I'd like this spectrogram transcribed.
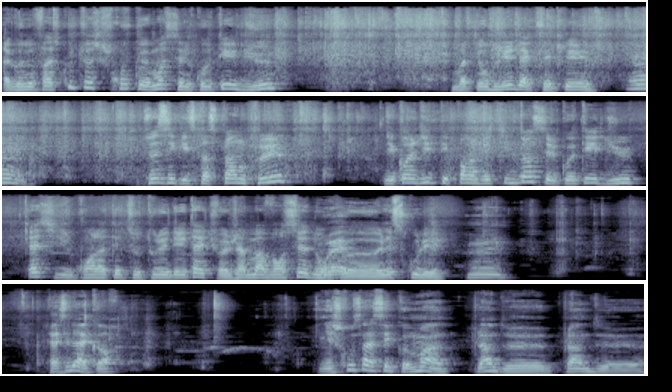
à God of School, tu vois, je trouve que moi, c'est le côté du, bah, t'es obligé d'accepter. Hum. Tu vois, c'est qu'il se passe plein de trucs. Et quand je dis que t'es pas investi dedans, c'est le côté du, eh, si tu prends la tête sur tous les détails, tu vas jamais avancer, donc, Ouais. euh, laisse couler. Hmm. Assez d'accord. Et je trouve ça assez commun plein de, plein de,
